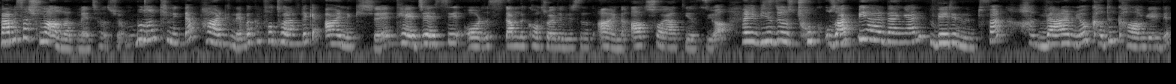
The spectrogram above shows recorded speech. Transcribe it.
Ben mesela şunu anlatmaya çalışıyorum. Bunun kimlikten farkı ne? Bakın fotoğraftaki aynı kişi. TC'si orada sistemde kontrol edebilirsiniz. Aynı. Alt soyad yazıyor. Hani biz diyoruz çok uzak bir yerden geldik. Verin lütfen. Ha, vermiyor. Kadın kavga ediyor.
